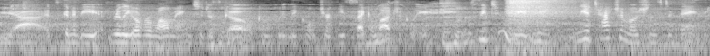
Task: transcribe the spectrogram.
yeah, it's going to be really overwhelming to just go completely cold turkey psychologically. Because we do, we, we, we attach emotions to things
